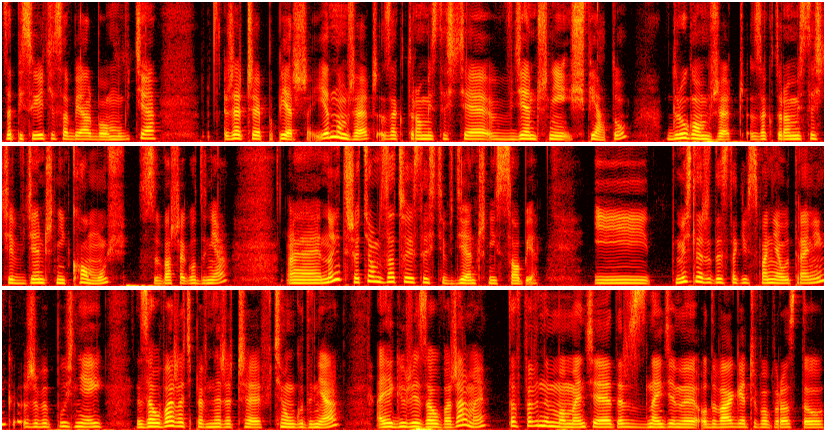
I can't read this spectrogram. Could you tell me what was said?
zapisujecie sobie albo mówicie rzeczy, po pierwsze, jedną rzecz, za którą jesteście wdzięczni światu, drugą rzecz, za którą jesteście wdzięczni komuś z waszego dnia, e, no i trzecią, za co jesteście wdzięczni sobie. I myślę, że to jest taki wspaniały trening, żeby później zauważać pewne rzeczy w ciągu dnia, a jak już je zauważamy, to w pewnym momencie też znajdziemy odwagę, czy po prostu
